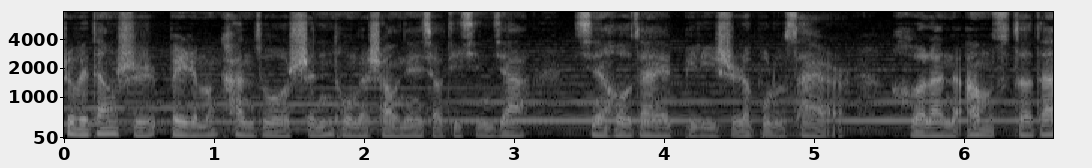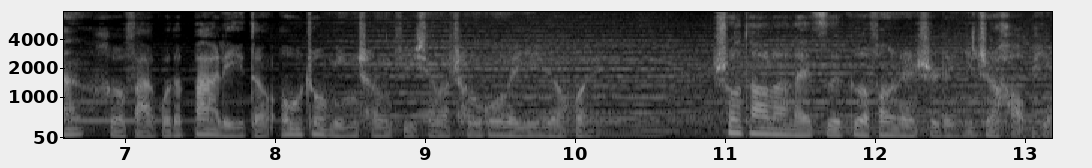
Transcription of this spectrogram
这位当时被人们看作神童的少年小提琴家，先后在比利时的布鲁塞尔、荷兰的阿姆斯特丹和法国的巴黎等欧洲名城举行了成功的音乐会，受到了来自各方人士的一致好评。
